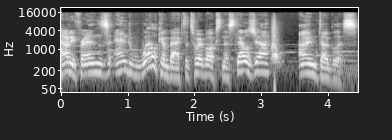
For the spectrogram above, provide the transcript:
Howdy friends, and welcome back to Toy Box Nostalgia. I'm Douglas.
